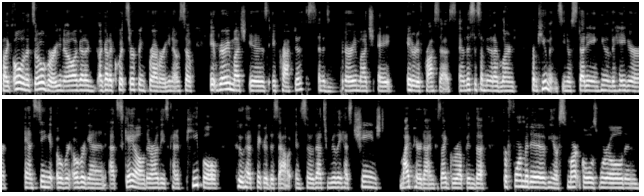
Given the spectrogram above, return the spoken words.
like oh that's over you know i gotta i gotta quit surfing forever you know. So it very much is a practice and it's very much a iterative process. And this is something that i've learned from humans you know studying human behavior and seeing it over and over again at scale. There are these kind of people who have figured this out. And so that's really has changed my paradigm because I grew up in the performative, you know, smart goals world and,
